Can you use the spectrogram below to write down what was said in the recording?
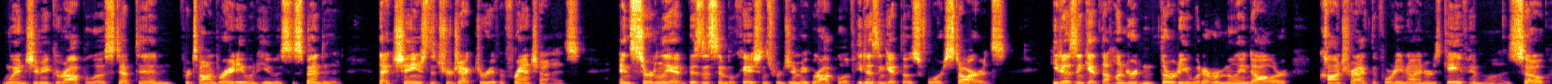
when Jimmy Garoppolo stepped in for Tom Brady when he was suspended. That changed the trajectory of a franchise, and certainly had business implications for Jimmy Garoppolo. If he doesn't get those four starts, he doesn't get the 130 whatever million dollar contract the 49ers gave him was. So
